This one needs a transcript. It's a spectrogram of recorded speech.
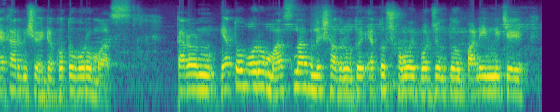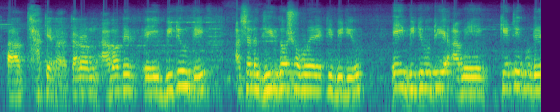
দেখার বিষয়, এটা কত বড় মাছ? কারণ এত বড় মাছ না হলে সাধারণত এত সময় পর্যন্ত পানির নিচে থাকে না। কারণ আমাদের এই ভিডিওটি আসলে দীর্ঘ সময়ের একটি ভিডিও। এই ভিডিওটি আমি কেটে কুটে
